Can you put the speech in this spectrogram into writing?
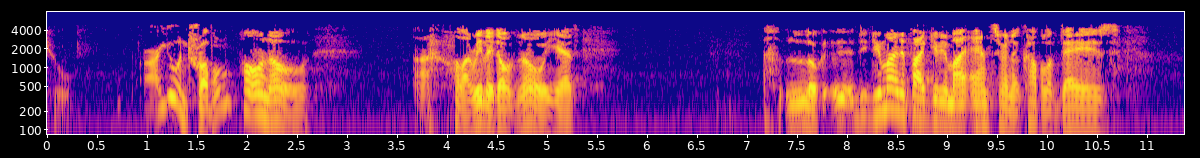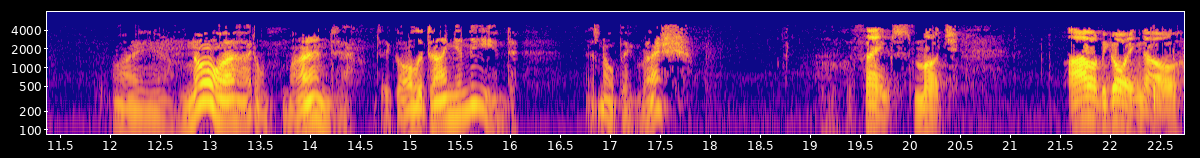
you? Are you in trouble? Oh, no. Uh, well, I really don't know yet. Look, uh, do you mind if I give you my answer in a couple of days? Why, no, I, I don't mind. Take all the time you need. There's no big rush. Thanks much. I'll be going now.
